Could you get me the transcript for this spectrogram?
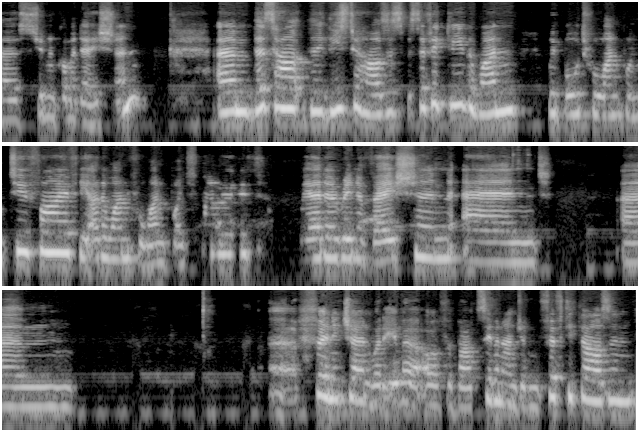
uh, student accommodation um, this house, the, these two houses specifically, the one we bought for 1.25, the other one for 1.5. We had a renovation and um, uh, furniture and whatever of about 750,000.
